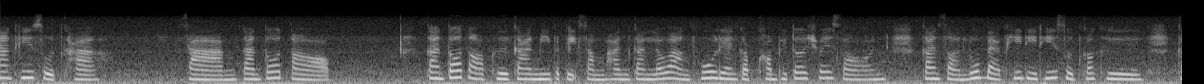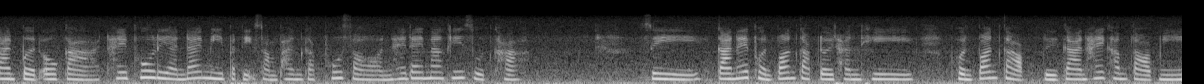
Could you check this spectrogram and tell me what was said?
มากที่สุดค่ะ 3. การโต้ตอบ การโต้ตอบคือการมีปฏิสัมพันธ์กันระหว่างผู้เรียนกับคอมพิวเตอร์ช่วยสอน การสอนรูปแบบที่ดีที่สุดก็คือ การเปิดโอกาสให้ผู้เรียนได้มีปฏิสัมพันธ์กับผู้สอนให้ได้มากที่สุดค่ะ 4. การให้ผลป้อนกลับโดยทันที ผลป้อนกลับหรือการให้คำตอบนี้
